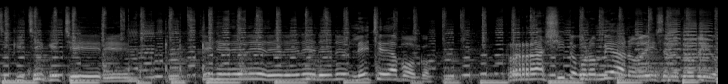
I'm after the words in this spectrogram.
Chiqui, chiqui, chiri. Leche de a poco. Rayito colombiano, me dice nuestro amigo.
